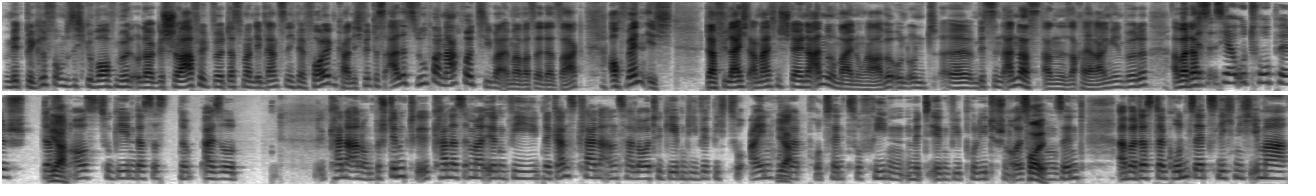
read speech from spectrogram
mit Begriffen um sich geworfen wird oder geschwafelt wird, dass man dem Ganzen nicht mehr folgen kann. Ich finde das alles super nachvollziehbar immer, was er da sagt. Auch wenn ich da vielleicht an manchen Stellen eine andere Meinung habe und, und äh, ein bisschen anders an eine Sache herangehen würde. Aber das. Es ist ja utopisch, davon ja. auszugehen, dass es, ne, also keine Ahnung, bestimmt kann es immer irgendwie eine ganz kleine Anzahl Leute geben, die wirklich zu 100 Prozent ja. zufrieden mit irgendwie politischen Äußerungen Voll. sind. Aber dass da grundsätzlich nicht immer,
